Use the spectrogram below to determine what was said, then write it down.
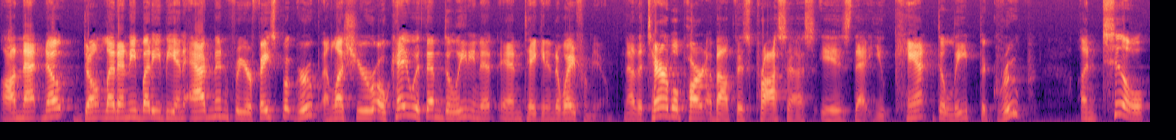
On that note, don't let anybody be an admin for your Facebook group unless you're okay with them deleting it and taking it away from you. Now, the terrible part about this process is that you can't delete the group until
